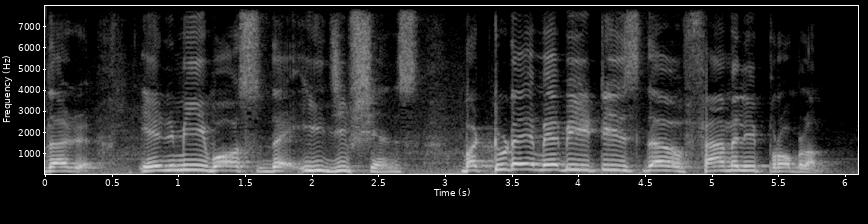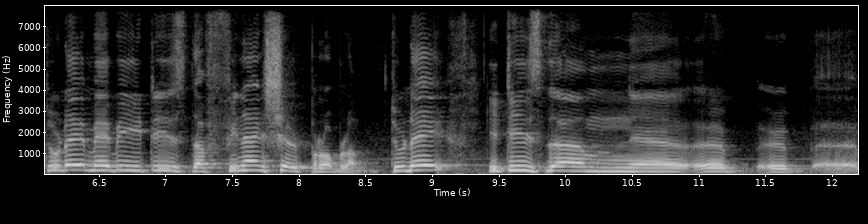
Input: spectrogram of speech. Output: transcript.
the enemy was the egyptians. But today maybe it is the family problem today maybe it is the financial problem. Today it is the um, uh, uh, uh,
